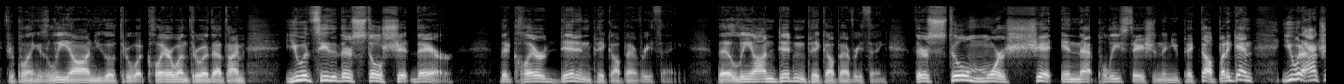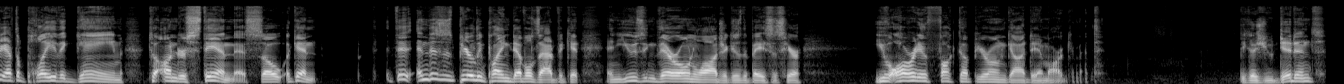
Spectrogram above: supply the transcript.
If you're playing as Leon, you go through what Claire went through at that time. You would see that there's still shit there that Claire didn't pick up everything, that Leon didn't pick up everything. There's still more shit in that police station than you picked up. But again, you would actually have to play the game to understand this. So again, th- and this is purely playing devil's advocate and using their own logic as the basis here. You've already fucked up your own goddamn argument. Because you didn't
